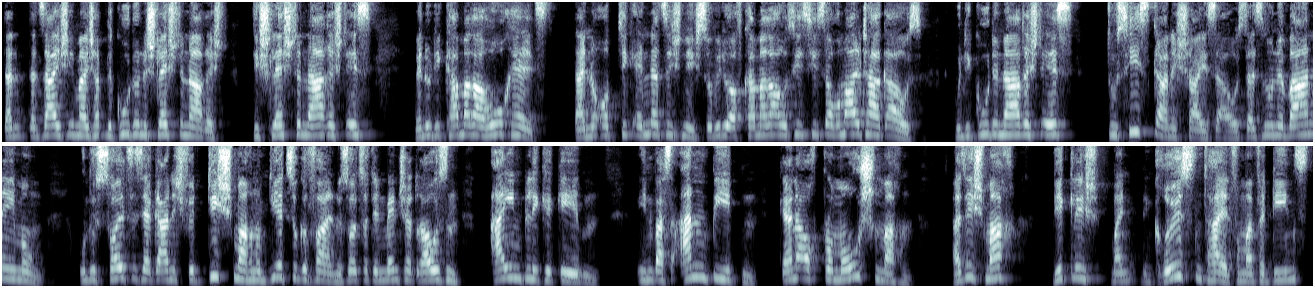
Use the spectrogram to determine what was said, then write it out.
dann, dann sage ich immer, ich habe eine gute und eine schlechte Nachricht. Die schlechte Nachricht ist, wenn du die Kamera hochhältst, deine Optik ändert sich nicht. So wie du auf Kamera aussiehst, siehst du auch im Alltag aus. Und die gute Nachricht ist, du siehst gar nicht scheiße aus. Das ist nur eine Wahrnehmung. Und du sollst es ja gar nicht für dich machen, um dir zu gefallen. Du sollst auch den Menschen draußen Einblicke geben, ihnen was anbieten, gerne auch Promotion machen. Also ich mache wirklich mein, den größten Teil von meinem Verdienst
